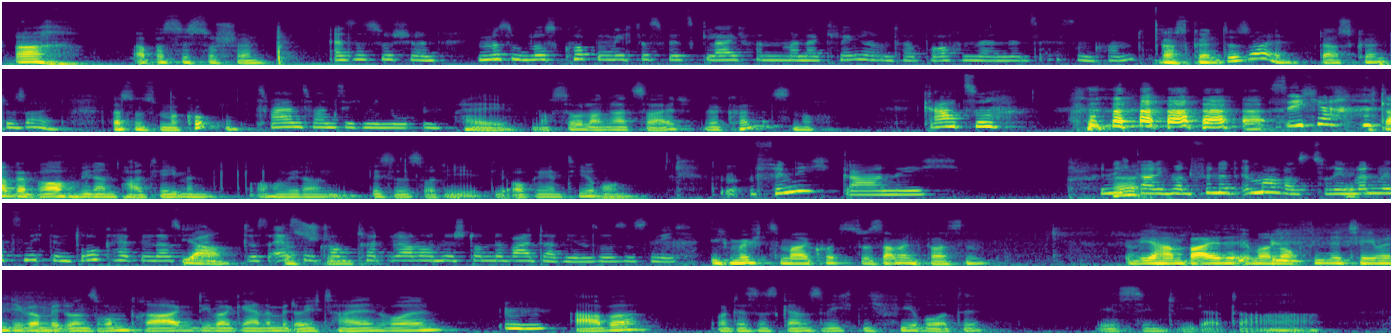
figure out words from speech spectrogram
Ach, aber es ist so schön. Es ist so schön. Wir müssen bloß gucken, nicht, dass wir jetzt gleich von meiner Klingel unterbrochen werden, wenn es Essen kommt. Das könnte sein. Das könnte sein. Lass uns mal gucken. 22 Minuten. Hey, noch so langer Zeit. Wir können es noch. Gerade so. Sicher? Ich glaube, wir brauchen wieder ein paar Themen. Brauchen wieder ein bisschen so die, die Orientierung. Finde ich gar nicht. Finde ich Ja. gar nicht. Man findet immer was zu reden. Wenn wir jetzt nicht den Druck hätten, dass Ja, das das Essen stimmt. kommt, könnten wir auch noch eine Stunde weiterreden. So ist es nicht. Ich möchte es mal kurz zusammenfassen. Wir haben beide immer noch viele Themen, die wir mit uns rumtragen, die wir gerne mit euch teilen wollen. Mhm. Aber, und das ist ganz wichtig, vier Worte, wir sind wieder da.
